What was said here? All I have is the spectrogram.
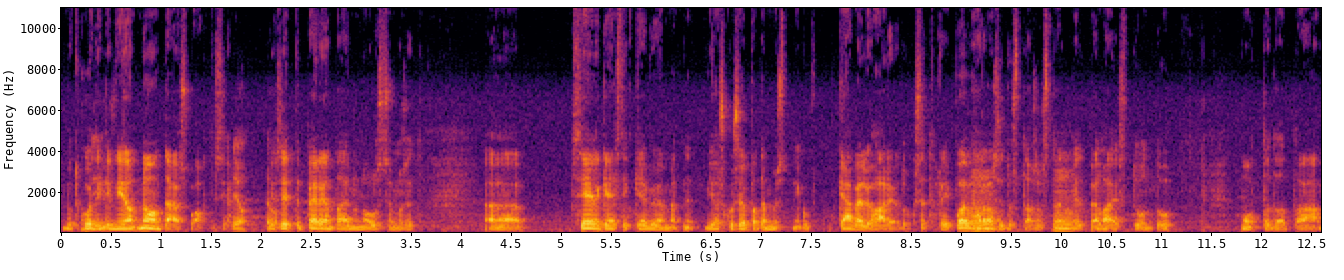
mutta kuitenkin niin on, ne on täysvauhtisia. Joo, ja joo. sitten perjantaina on ollut semmoiset selkeästi kevyemmät, ne, joskus jopa tämmöiset niinku kävelyharjoitukset, riippuen vähän rasitustasosta, että miltä pelaajista tuntuu. Mutta tota,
